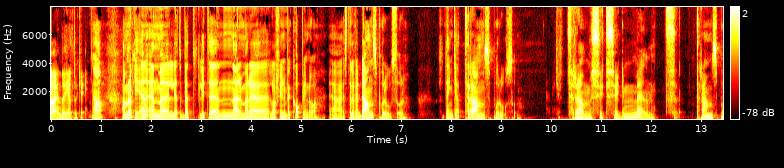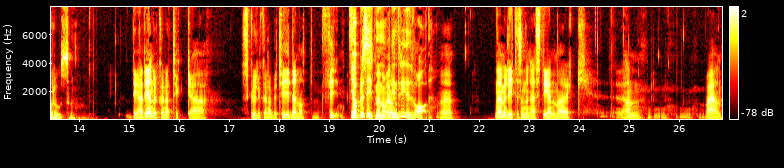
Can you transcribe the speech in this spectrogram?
ja, ändå helt okej. Ja. ja, men okej, en, en med lite, bättre, lite närmare Lars Winnerbäck-koppling då. Uh, istället för dans på rosor, så tänker jag trams på rosor. Vilket Tramsigt segment. Trams på rosor. Det hade jag ändå kunnat tycka skulle kunna betyda något fint. Ja, precis, men man vet Ja. inte riktigt vad. Nej. Nej men lite som den här Stenmark Han Vad är han?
